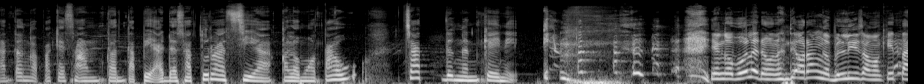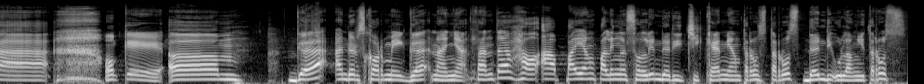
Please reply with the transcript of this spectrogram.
tante nggak pakai santan tapi ada satu rahasia kalau mau tahu cat dengan Kenny ya nggak boleh dong nanti orang nggak beli sama kita. Oke, em, Ga underscore Mega nanya Tante hal apa yang paling ngeselin dari chicken yang terus-terus dan diulangi terus?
